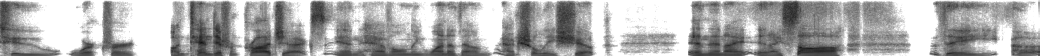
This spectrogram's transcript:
to work for on 10 different projects and have only one of them actually ship. And then I and I saw the uh,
